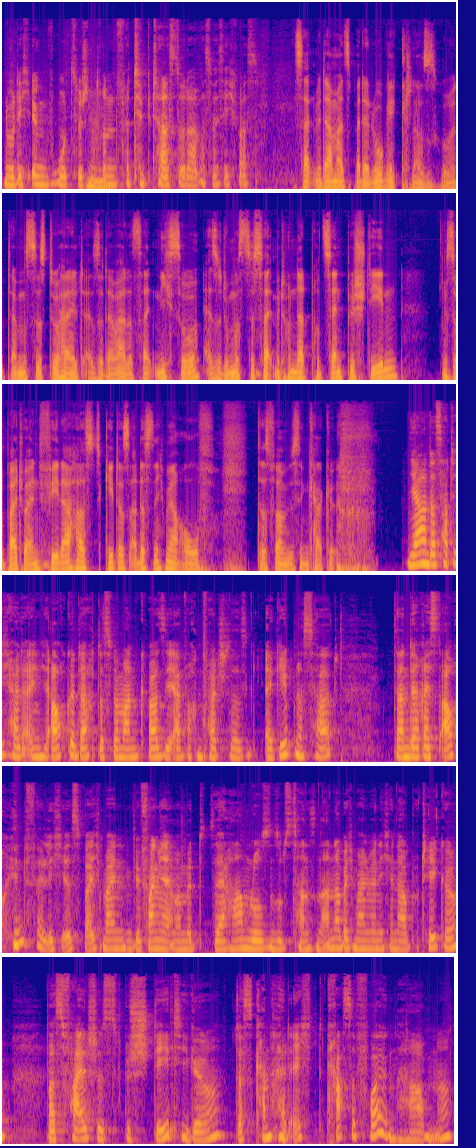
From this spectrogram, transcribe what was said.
Nur dich irgendwo zwischendrin mhm. vertippt hast oder was weiß ich was. Das hatten wir damals bei der Logikklausur. Da musstest du halt, also da war das halt nicht so. Also du musstest halt mit 100% bestehen. Sobald du einen Fehler hast, geht das alles nicht mehr auf. Das war ein bisschen kacke. Ja, das hatte ich halt eigentlich auch gedacht, dass wenn man quasi einfach ein falsches Ergebnis hat, dann der Rest auch hinfällig ist, weil ich meine, wir fangen ja immer mit sehr harmlosen Substanzen an, aber ich meine, wenn ich in der Apotheke was Falsches bestätige, das kann halt echt krasse Folgen haben, ne?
